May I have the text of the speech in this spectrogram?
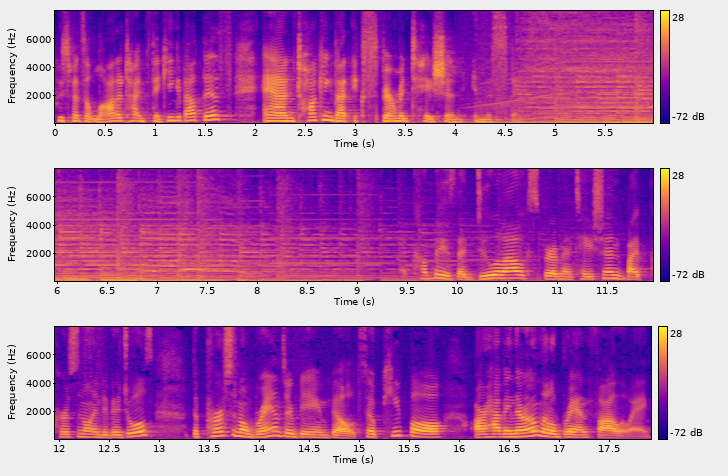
who spends a lot of time thinking about this and talking about experimentation in this space. Companies that do allow experimentation by personal individuals, the personal brands are being built. So people are having their own little brand following.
